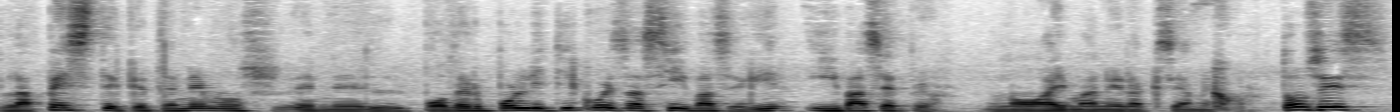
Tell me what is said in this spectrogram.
la peste que tenemos en el poder político, es así va a seguir y va a ser peor. No hay manera que sea mejor. Entonces,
